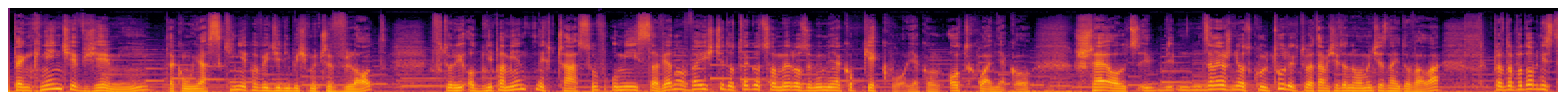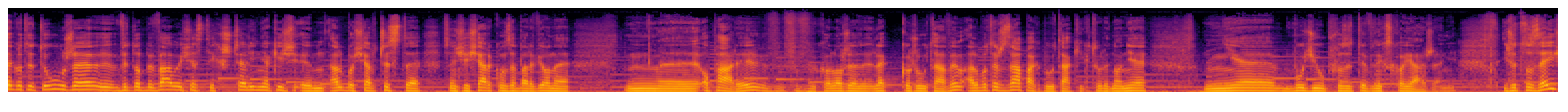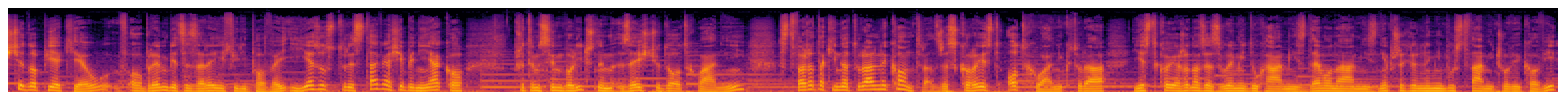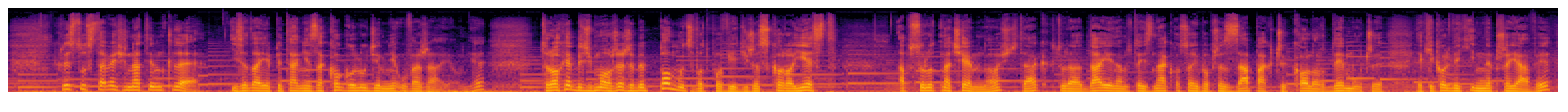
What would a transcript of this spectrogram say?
pęknięcie w ziemi, taką jaskinię powiedzielibyśmy, czy wlot, w której od niepamiętnych czasów umiejscowiano wejście do tego, co my rozumiemy jako piekło, jako otchłań, jako szeol, zależnie od kultury, która tam się w danym momencie znajdowała. Prawdopodobnie z tego tytułu, że wydobywały się z tych szczelin jakieś albo siarczyste, w sensie siarką zabarwione opary w, kolorze lekko żółtawym, albo też zapach był taki, który no nie, nie budził pozytywnych skojarzeń. I że to zejście do piekieł w obrębie Cezarei Filipowej i Jezus, który stawia siebie niejako przy tym symbolicznym zejściu do otchłani, stwarza taki naturalny kontrast, że skoro jest otchłań, która jest kojarzona ze złymi duchami, z demonami, z nieprzychylnymi bóstwami człowiekowi, Chrystus stawia się na tym tle i zadaje pytanie, za kogo ludzie mnie uważają. Nie? Trochę być może, żeby pomóc w odpowiedzi, że skoro jest absolutna ciemność, tak, która daje nam tutaj znak o sobie poprzez zapach, czy kolor dymu, czy jakiekolwiek inne przejawy,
